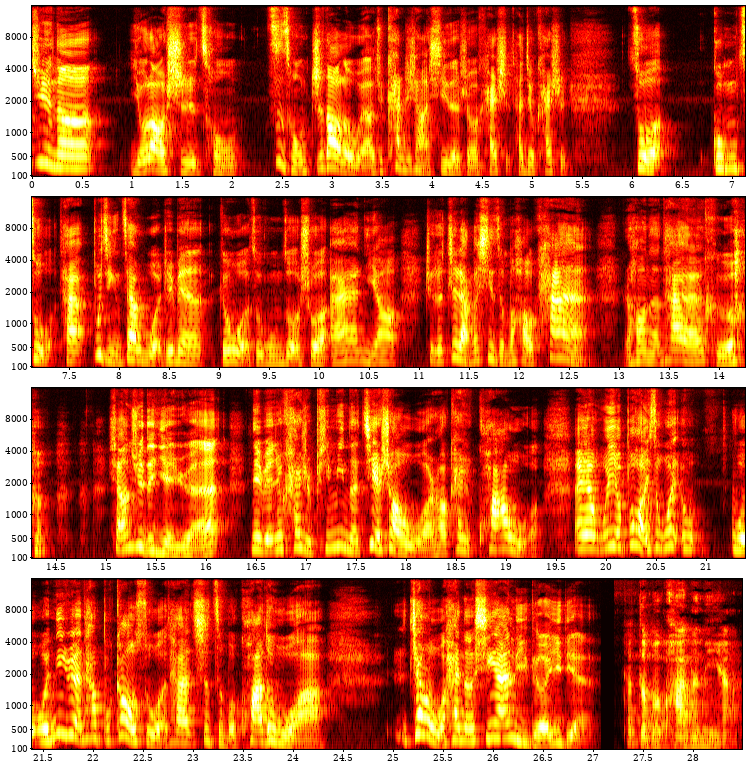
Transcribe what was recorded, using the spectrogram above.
聚呢，尤老师从。自从知道了我要去看这场戏的时候开始，他就开始做工作。他不仅在我这边跟我做工作，说：“哎，你要这个这两个戏怎么好看？”然后呢，他还和 相聚的演员那边就开始拼命的介绍我，然后开始夸我。哎呀，我也不好意思，我我我我宁愿他不告诉我他是怎么夸的我啊，这样我还能心安理得一点。他怎么夸的你呀？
